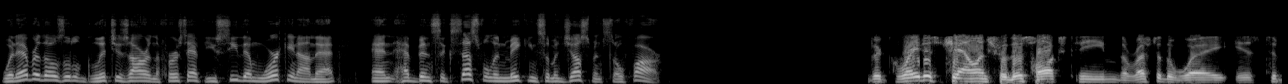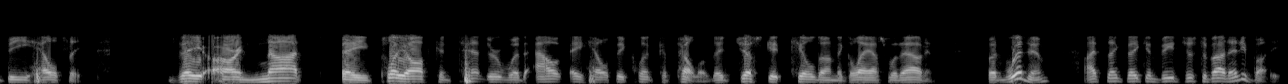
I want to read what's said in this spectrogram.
whatever those little glitches are in the first half, you see them working on that and have been successful in making some adjustments so far. The greatest challenge for this Hawks team the rest of the way is to be healthy. They are not a playoff contender without a healthy Clint Capela. They just get killed on the glass without him. But with him, I think they can beat just about anybody.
